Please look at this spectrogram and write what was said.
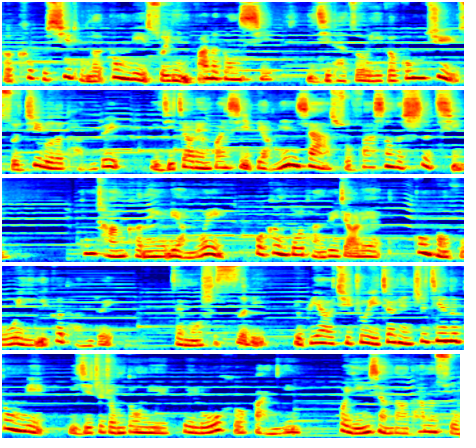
和客户系统的动力所引发的东西，以及他作为一个工具所记录的团队以及教练关系表面下所发生的事情。通常可能有两位或更多团队教练共同服务于一个团队。在模式四里，有必要去注意教练之间的动力，以及这种动力会如何反映或影响到他们所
